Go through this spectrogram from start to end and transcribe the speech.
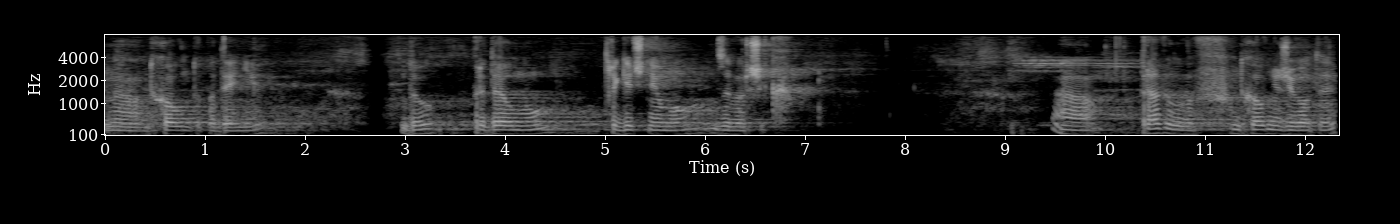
на духовното падение до пределно трагичния му завършик. А, правило в духовния живот е,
